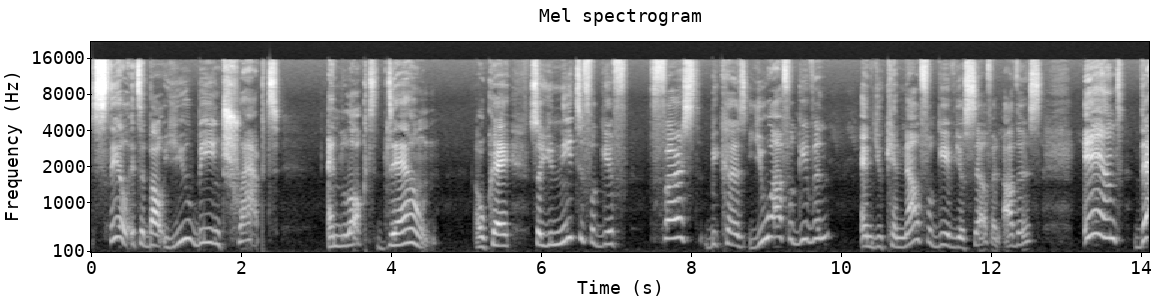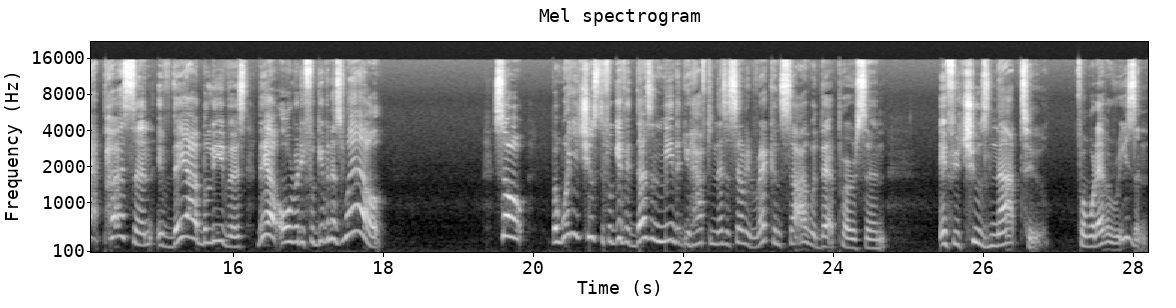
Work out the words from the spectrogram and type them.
still it's about you being trapped and locked down. Okay? So you need to forgive first because you are forgiven and you can now forgive yourself and others. And that person, if they are believers, they are already forgiven as well. So, but when you choose to forgive, it doesn't mean that you have to necessarily reconcile with that person if you choose not to, for whatever reason.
